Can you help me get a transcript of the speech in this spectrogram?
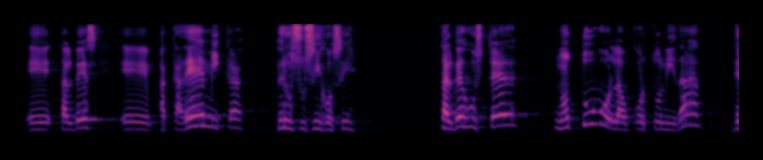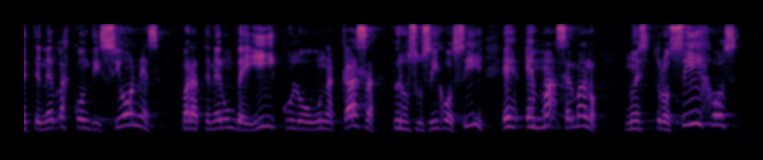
eh, tal vez eh, académica, pero sus hijos sí. Tal vez usted no tuvo la oportunidad de tener las condiciones para tener un vehículo o una casa, pero sus hijos sí. Es, más, hermano, nuestros hijos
